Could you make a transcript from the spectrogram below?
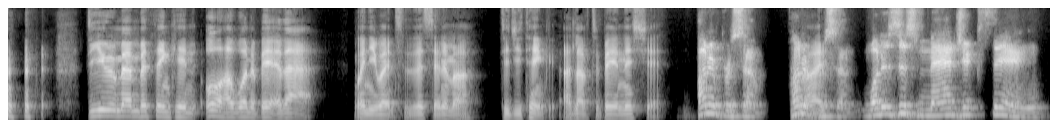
do you remember thinking, oh, I want a bit of that when you went to the cinema? Did you think, I'd love to be in this shit? 100%. 100%. What is this magic thing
